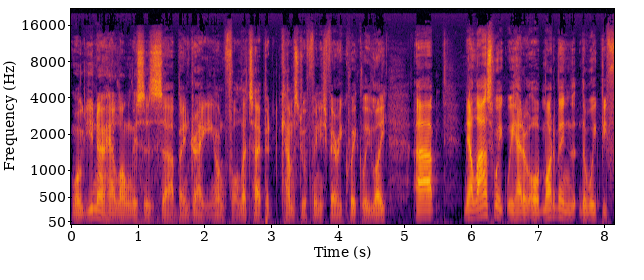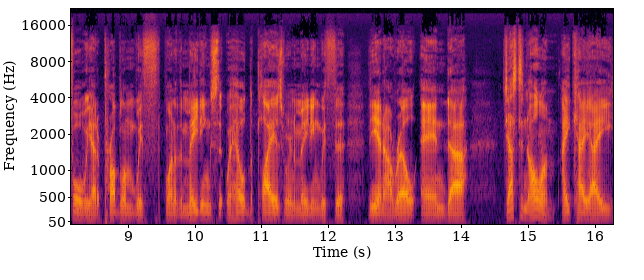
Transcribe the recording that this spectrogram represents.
Well, you know how long this has uh, been dragging on for. Let's hope it comes to a finish very quickly, Lee. Uh, now, last week we had, or it might have been the week before, we had a problem with one of the meetings that were held. The players were in a meeting with the, the NRL, and uh, Justin Olam, aka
